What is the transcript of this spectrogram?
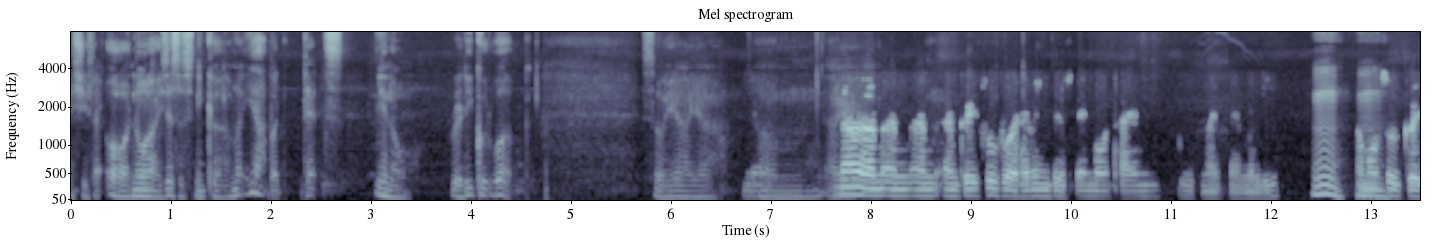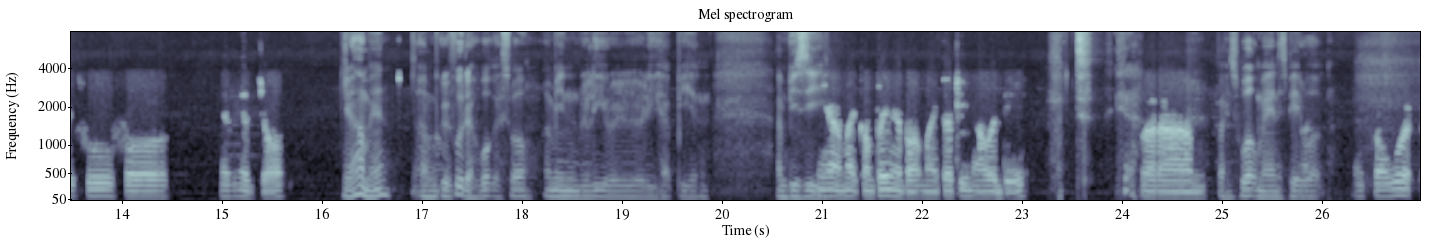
And she's like, oh, no, it's just a sneaker. I'm like, yeah, but that's, you know, really good work. So, yeah, yeah. Yeah. Um, I, no, I'm, I'm, I'm, I'm grateful for having to spend more time with my family. Mm, I'm mm. also grateful for having a job. yeah, man. I'm grateful to have work as well. I mean, really, really, really happy. And I'm busy. Yeah, I might complain about my 13 hour day, Yeah. but um, But it's work, man. It's paid work. It's all work.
